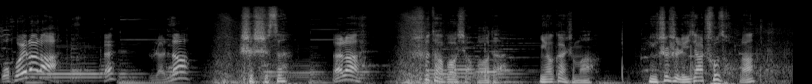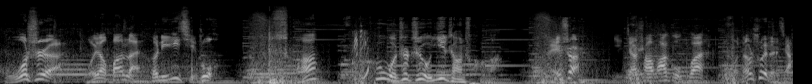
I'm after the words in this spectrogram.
我回来了。哎，人呢？是十三，来了，是大包小包的。你要干什么？你这是离家出走了？不是，我要搬来和你一起住。什么？可我这只有一张床啊！没事儿，你家沙发够宽，我能睡得下。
